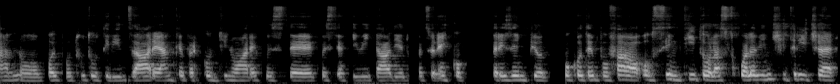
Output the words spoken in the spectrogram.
hanno poi potuto utilizzare anche per continuare queste, queste attività di educazione. Ecco, per esempio, poco tempo fa ho sentito la scuola vincitrice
